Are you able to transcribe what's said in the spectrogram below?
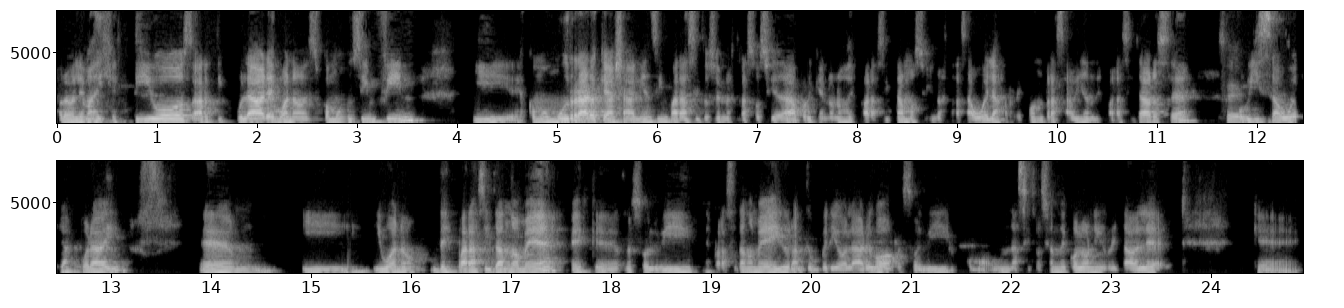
problemas digestivos, articulares, bueno, es como un sinfín y es como muy raro que haya alguien sin parásitos en nuestra sociedad porque no nos desparasitamos y nuestras abuelas recontra sabían desparasitarse, o bisabuelas por ahí. Em, y, y, bueno, desparasitándome es que resolví, desparasitándome y durante un periodo largo resolví como una situación de colon irritable que,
